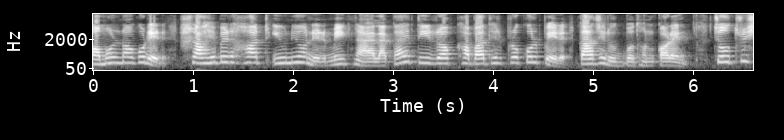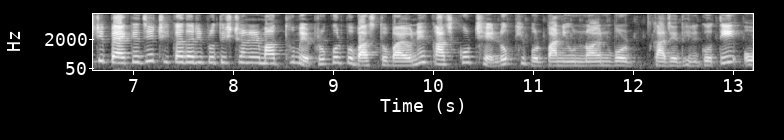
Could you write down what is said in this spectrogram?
কমলনগরের সাহেবের হাট ইউনিয়নের মেঘনা এলাকায় তীর রক্ষা বাঁধের প্রকল্পের কাজের উদ্বোধন করেন। চৌত্রিশটি প্যাকেজে ঠিকাদারি প্রতিষ্ঠানের মাধ্যমে প্রকল্প বাস্তবায়নে কাজ করছে লক্ষ্মীপুর পানি উন্নয়ন বোর্ড। কাজে ধীরগতি ও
